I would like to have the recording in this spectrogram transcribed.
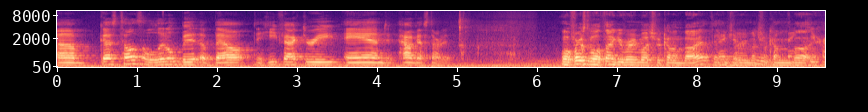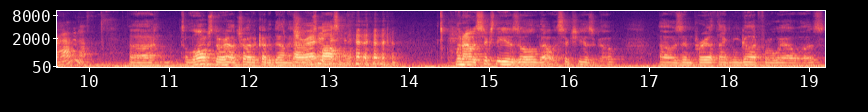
Um, Gus, tell us a little bit about the Heat Factory and how it got started. Well, first of all, thank you very much for coming by. Thank, Thank you very much for coming Thank by. Thank you for having us. Uh, it's a long story. I'll try to cut it down as All short as possible. When I was 60 years old, that was six years ago, I was in prayer thanking God for where I was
